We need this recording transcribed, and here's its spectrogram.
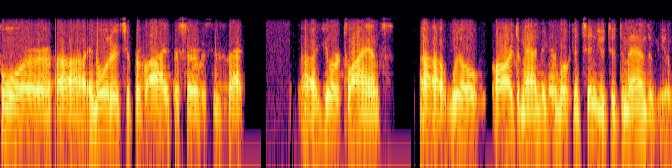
for uh, in order to provide the services that uh, your clients uh, will are demanding and will continue to demand of you?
